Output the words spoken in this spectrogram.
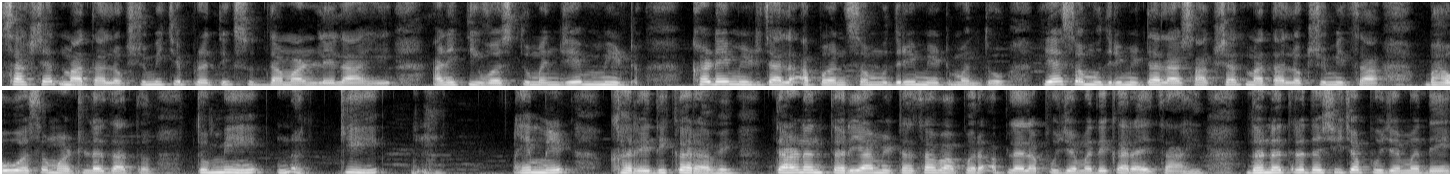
साक्षात माता लक्ष्मीचे प्रतीकसुद्धा मांडलेलं आहे. आणि ती वस्तू म्हणजे मीठ. खडे मीठ ज्याला आपण समुद्री मीठ म्हणतो या समुद्री मिठाला साक्षात माता लक्ष्मीचा भाऊ असं म्हटलं जातं. तुम्ही नक्की हे मीठ खरेदी करावे. त्यानंतर या मिठाचा वापर आपल्याला पूजेमध्ये करायचा आहे. धनत्रदशीच्या पूजेमध्ये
